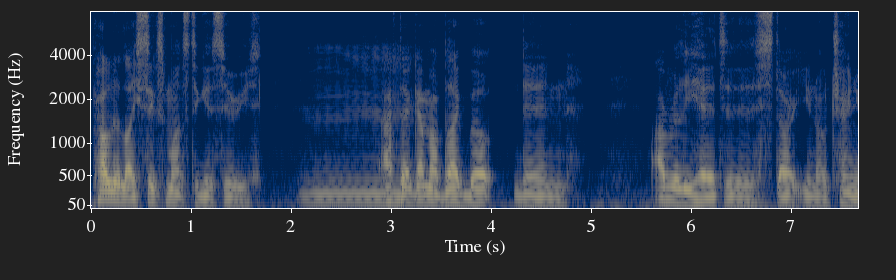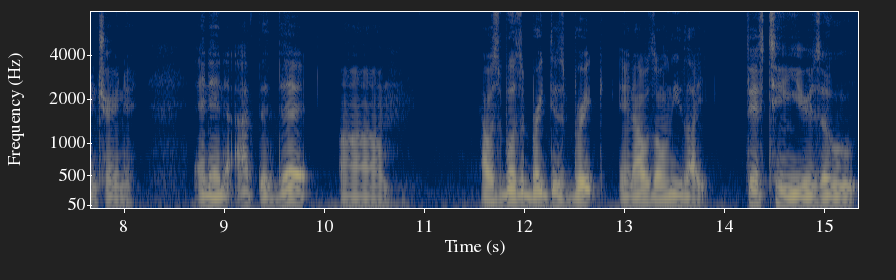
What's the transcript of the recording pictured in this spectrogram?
probably like six months to get serious. After I got my black belt, then I really had to start, you know, training, training, and then after that, um, I was supposed to break this brick, and I was only like 15 years old,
